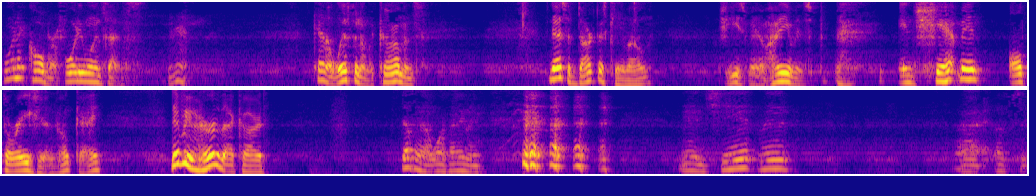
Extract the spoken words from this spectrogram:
Hornet Cobra, 41 cents. Man, kind of whiffing on the commons. Nice if Darkness came out. Jeez, man, how do you even... Enchantment Alteration. Okay. Never even heard of that card. It's definitely not worth anything. Enchantment. Alright, let's see.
